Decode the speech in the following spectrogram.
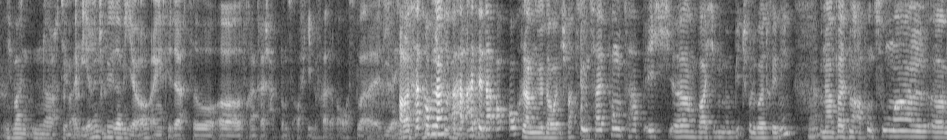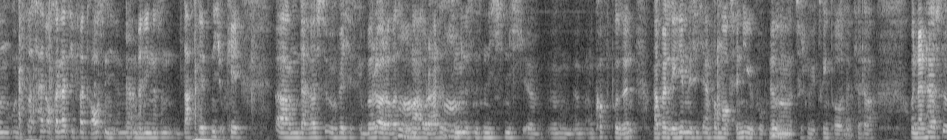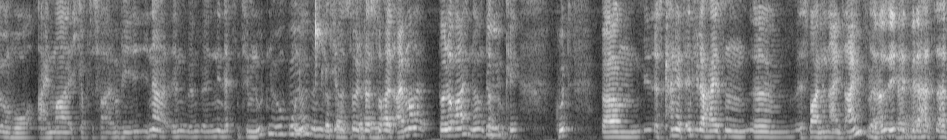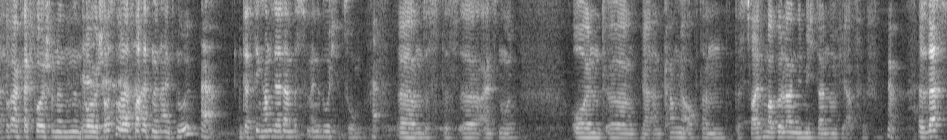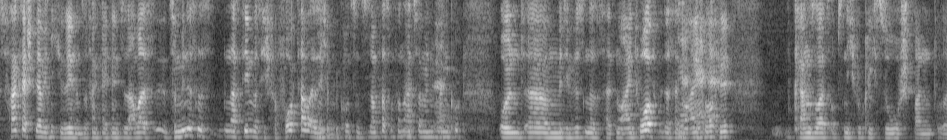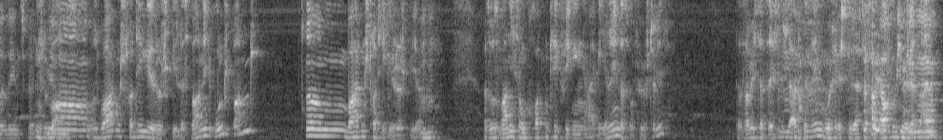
Ich meine, nach dem Algerien-Spiel habe ich ja auch eigentlich gedacht, so äh, Frankreich hackt uns auf jeden Fall raus, weil die eigentlich Aber es hat auch lang, hat ja da auch, auch lange gedauert. Ich war zu dem Zeitpunkt, hab ich, äh, war ich im, im Beachvolleyball-Training Ja. und habe halt nur ab und zu mal, ähm, und was halt auch relativ weit draußen in, Ja. in Berlin ist und dachte jetzt nicht, okay, ähm, da hörst du irgendwelches Geböller oder was auch Ja. immer, oder hattest es Ja. zumindest nicht, nicht äh, im, im, Kopf präsent und habe halt regelmäßig einfach mal aufs Handy geguckt, ne, Mhm. wenn man zwischendurch Trinkpause etc. Und dann hörst du irgendwo einmal, ich glaube, das war irgendwie in, der, in, in, in den letzten 10 Minuten irgendwo, Mhm. ne? wenn Ich mich nicht alles täuscht, hörst du halt einmal Böllerei ne? und dachte, Mhm. okay, gut. Ähm, es kann jetzt entweder heißen, ähm, es war ein 1-1, Ja, also ja, entweder ja. hat, hat Frankreich vorher schon ein, ein Tor Ja, geschossen ja, oder ja. es war halt ein 1-0. Ja. Und das Ding haben sie ja dann bis zum Ende durchgezogen. Ja. Ähm, das das äh, 1-0. Und äh, ja, dann kam ja auch dann das zweite Mal Böllern, nämlich dann irgendwie Abpfiff. Also das Frankreich-Spiel habe ich nicht gesehen, insofern kann ich da nicht zu sagen. Aber es, äh, zumindest nach dem, was ich verfolgt habe, also ich habe mir kurz eine Zusammenfassung von ein, zwei Minuten Ja. angeguckt und ähm, mit dem Wissen, dass es halt nur ein Tor, dass halt Ja, nur ein ja, Tor fehlt, klang so, als ob es nicht wirklich so spannend oder sehenswert Es gewesen ist. war, es war halt ein strategisches Spiel. Es war nicht unspannend, ähm, war halt ein strategisches Spiel. Mhm. Also es war nicht so ein Grottenkick wie gegen Algerien, das war fürchterlich. Das habe ich tatsächlich live gesehen, wo ich echt gedacht Das habe, habe ich auch tue ich mir das an.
